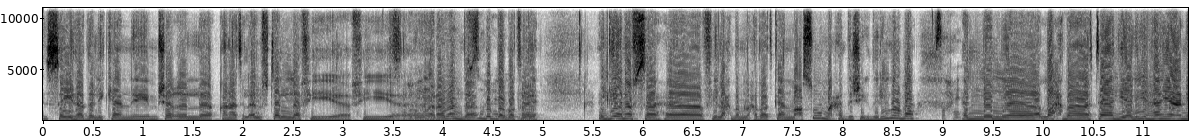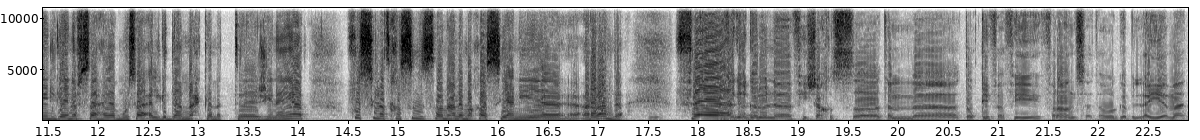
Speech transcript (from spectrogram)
السيد هذا اللي كان مشغل قناة الألف تلة في في رواندا. بالضبط. لقى نفسه آه، في لحظة من اللحظات كان معصوم ما حدش يقدر يضربه صحيح. اللحظه التاليه ليها يعني لقى نفسه مسائل قدام محكمة جنايات. فصلت خصيصا على مقاس يعني آه، رواندا. ف قالوا في شخص آه، تم توقيفه في فرنسا تو قبل أيامات.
